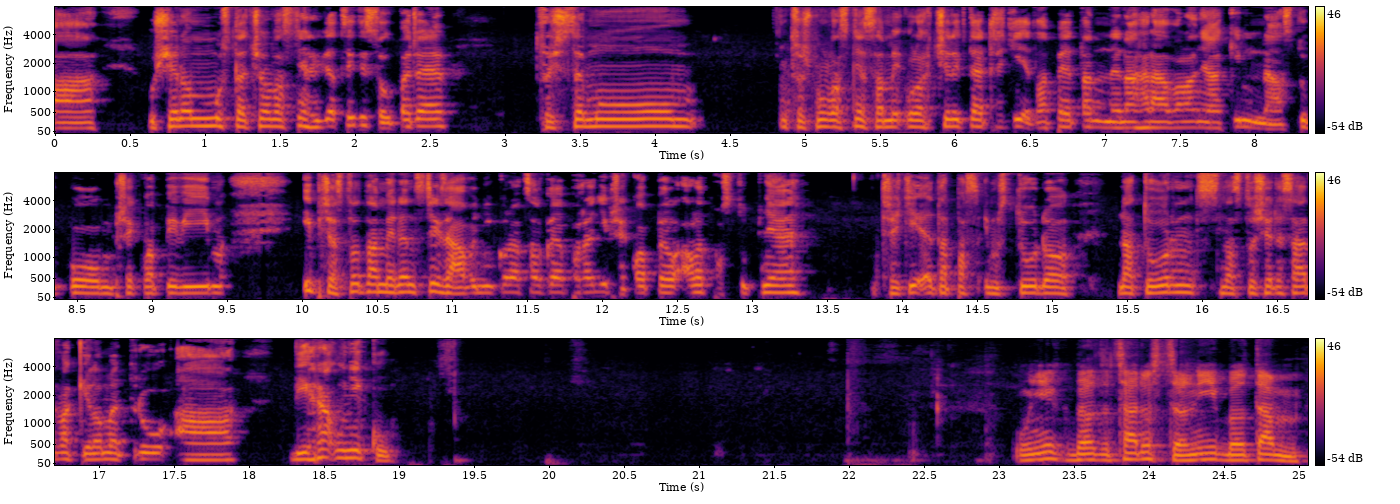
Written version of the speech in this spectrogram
a už jenom mu stačilo vlastně hlídat si ty soupeře, což se mu což mu vlastně sami ulehčili v té třetí etapě, tam nenahrávala nějakým nástupům překvapivým. I přesto tam jeden z těch závodníků na celkové pořadí překvapil, ale postupně třetí etapa z Imstu do, na Turns na 162 km a výhra uniku. Unik byl docela dost silný, byl tam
